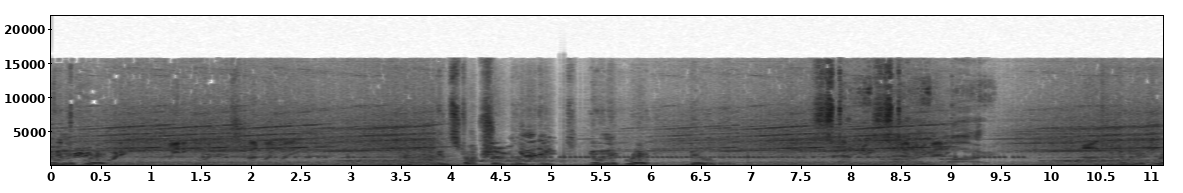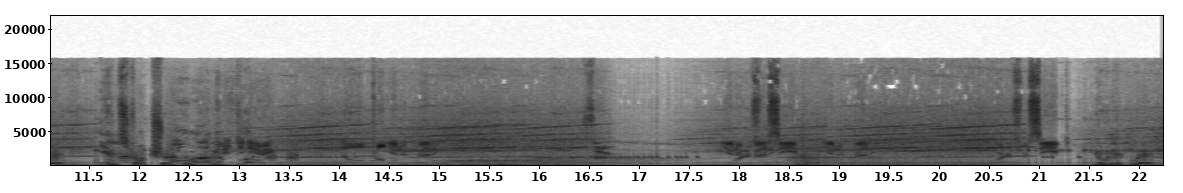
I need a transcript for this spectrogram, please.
Unit Infantry ready. reporting. Waiting orders. On my way. Construction Got complete. Unit ready. Building. Unit ready. Unit ready. Construction complete. Engineering. No problem. Unit ready. Sir. Unit Orders received. Unit ready. Orders received. Unit ready.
